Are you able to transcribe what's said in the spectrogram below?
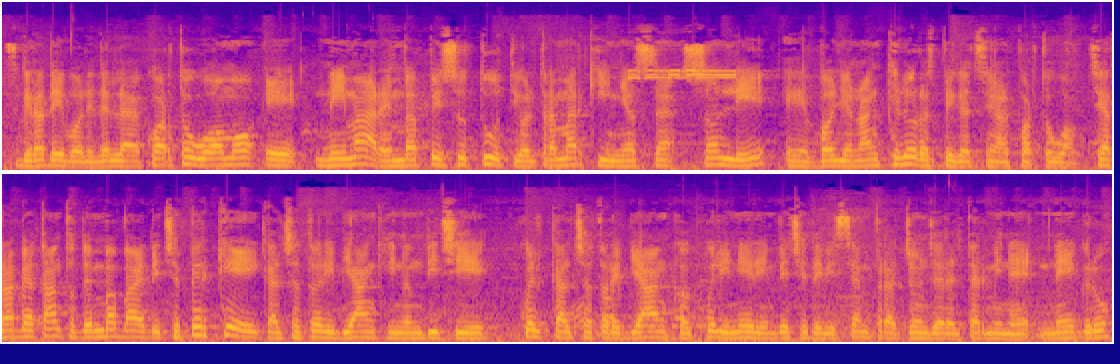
sgradevoli del quarto uomo e Neymar e Mbappé su tutti, oltre a Marquinhos, sono lì e vogliono anche loro spiegazioni al quarto uomo. Si arrabbia tanto Dembaba e dice perché i calciatori bianchi non dici quel calciatore bianco e quelli neri invece devi sempre aggiungere il termine negro?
